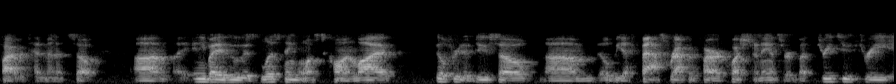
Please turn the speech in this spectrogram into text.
five or ten minutes. So um, anybody who is listening wants to call in live, feel free to do so. Um, it'll be a fast, rapid fire question and answer, but 323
